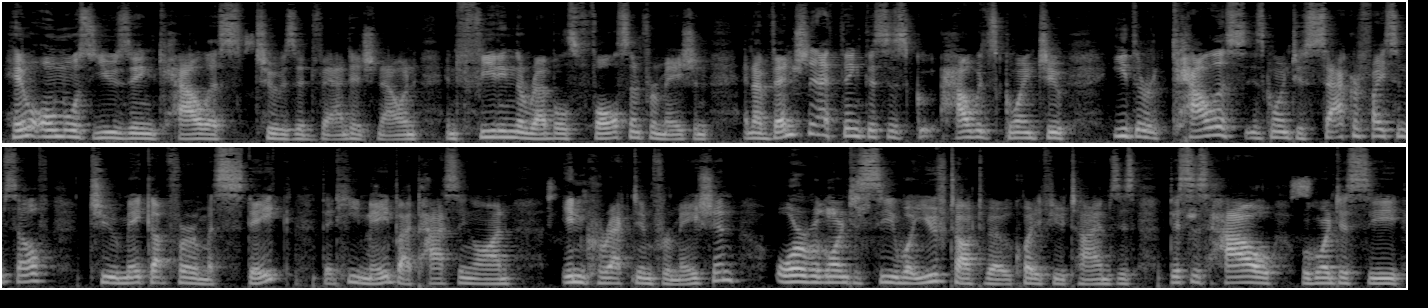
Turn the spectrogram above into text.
him almost using Kallus to his advantage now, and and feeding the rebels false information, and eventually, I think this is how it's going to either Kallus is going to sacrifice himself to make up for a mistake that he made by passing on incorrect information, or we're going to see what you've talked about quite a few times is this is how we're going to see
